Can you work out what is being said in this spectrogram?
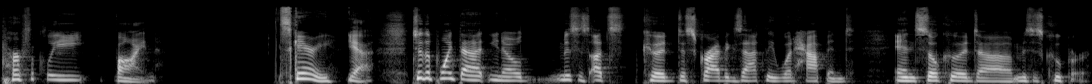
perfectly fine. scary Yeah. To the point that, you know, Mrs. Utz could describe exactly what happened and so could uh, Mrs. Cooper.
